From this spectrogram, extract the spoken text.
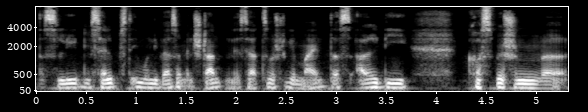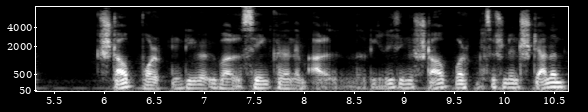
das Leben selbst im Universum entstanden ist. Er hat zum Beispiel gemeint, dass all die kosmischen äh, Staubwolken, die wir überall sehen können im All. Also die riesigen Staubwolken zwischen den Sternen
